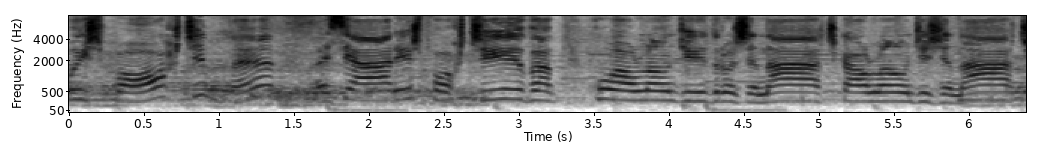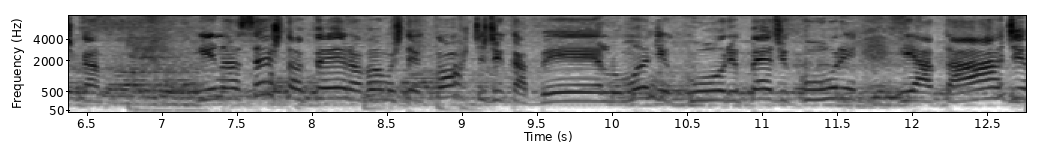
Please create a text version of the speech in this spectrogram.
o esporte, né? Vai ser a área esportiva, com aulão de hidroginástica, aulão de ginástica. E na sexta-feira vamos ter corte de cabelo, manicure, pedicure e à tarde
